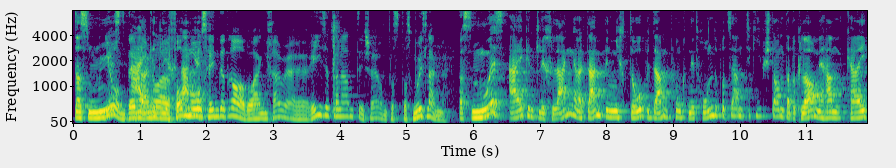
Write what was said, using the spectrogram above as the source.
Das müsste ja, und dann eigentlich auch noch ein Vonmos hinter dran, der eigentlich auch ein Riesentalent ist. Ja, und das, das muss länger. Das muss eigentlich länger. Wegen dem bin ich hier bei diesem Punkt nicht hundertprozentig einverstanden. Aber klar, wir haben kein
